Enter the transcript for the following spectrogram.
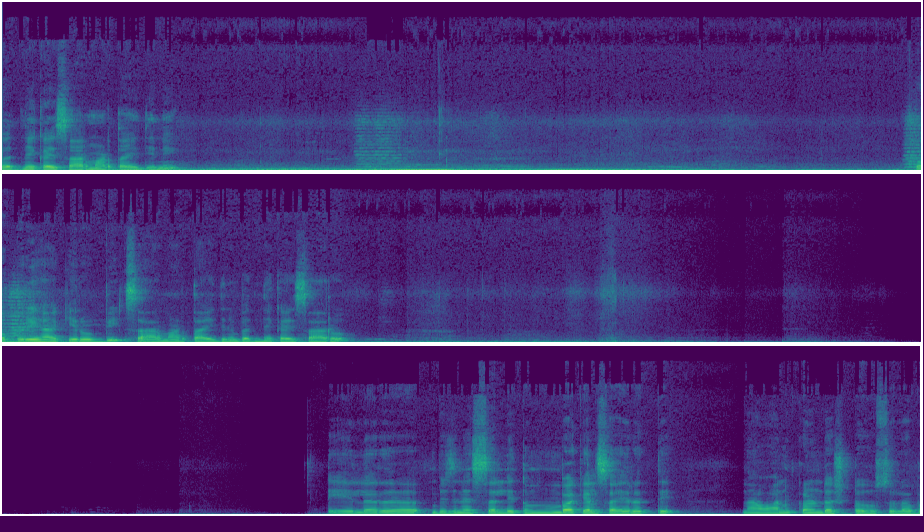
ಬದನೇಕಾಯಿ ಸಾರು ಮಾಡ್ತಾ ಇದ್ದೀನಿ. ಕೊಬ್ಬರಿ ಹಾಕಿ ರುಬ್ಬಿ ಸಾರು ಮಾಡ್ತಾಯಿದ್ದೀನಿ ಬದನೆಕಾಯಿ ಸಾರು. ಟೇಲರ್ ಬಿಸ್ನೆಸ್ಸಲ್ಲಿ ತುಂಬ ಕೆಲಸ ಇರುತ್ತೆ. ನಾವು ಅಂದ್ಕೊಂಡಷ್ಟು ಸುಲಭ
